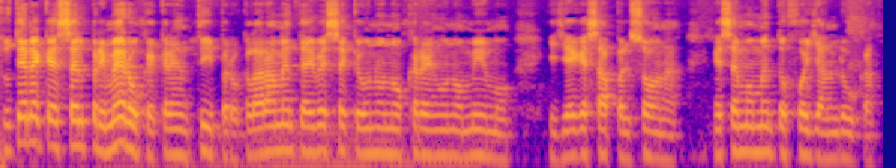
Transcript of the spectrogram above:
Tú tienes que ser el primero que cree en ti, pero claramente hay veces que uno no cree en uno mismo y llega esa persona. Ese momento fue Gianluca.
